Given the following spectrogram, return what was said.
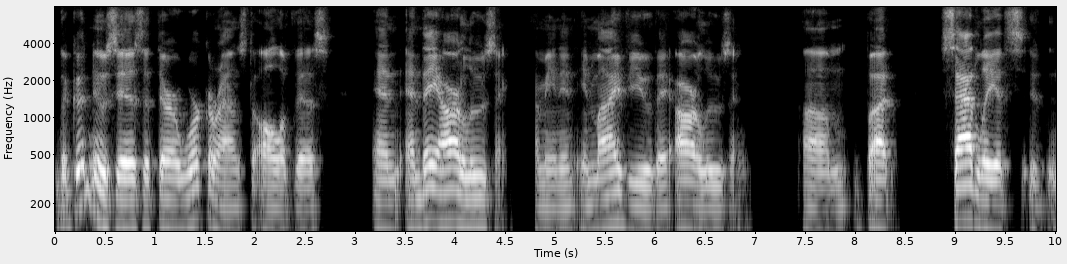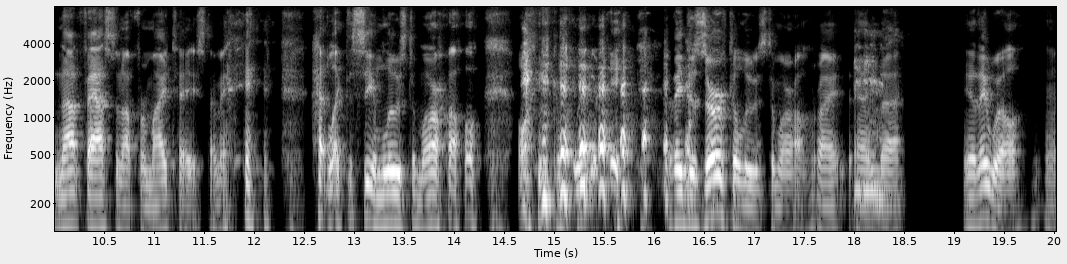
the good news is that there are workarounds to all of this, and and they are losing. I mean, in in my view, they are losing. Um, but sadly, it's not fast enough for my taste. I mean, I'd like to see them lose tomorrow. they deserve to lose tomorrow, right? And uh, yeah, they will. Yeah.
